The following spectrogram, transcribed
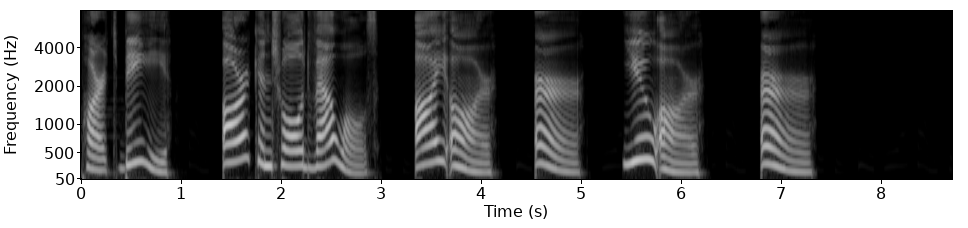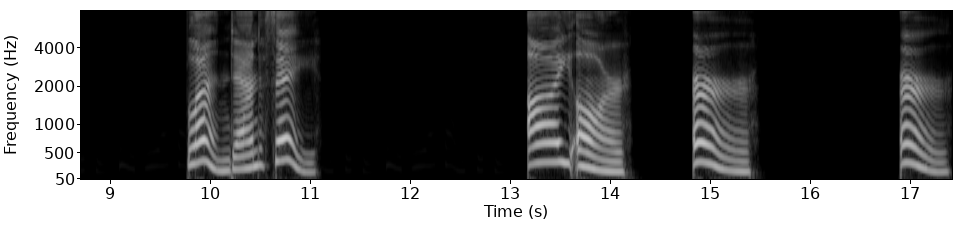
Part B. R controlled vowels. IR, er, UR, er. Blend and say. IR, er, ert,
